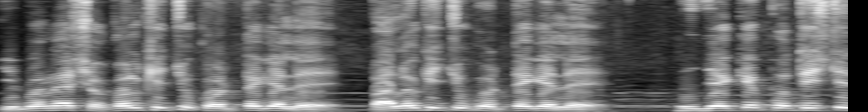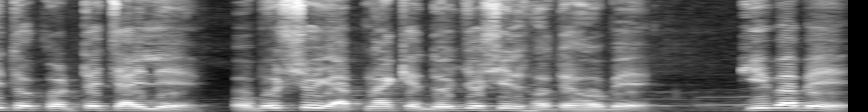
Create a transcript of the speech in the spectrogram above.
জীবনে সকল কিছু করতে গেলে, ভালো কিছু করতে গেলে নিজেকে প্রতিষ্ঠিত করতে চাইলে অবশ্যই আপনাকে ধৈর্যশীল হতে হবে। কীভাবে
